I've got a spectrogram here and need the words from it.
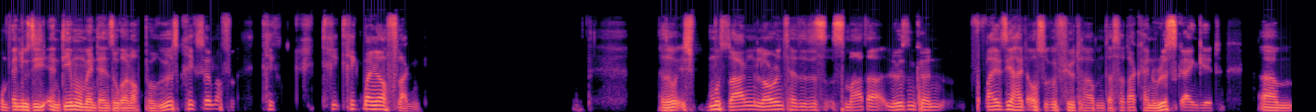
Und wenn du sie in dem Moment dann sogar noch berührst, kriegst du noch krieg krieg kriegt man ja noch Flaggen. Also, ich muss sagen, Lawrence hätte das smarter lösen können, weil sie halt auch so geführt haben, dass er da keinen Risk eingeht. Ähm,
